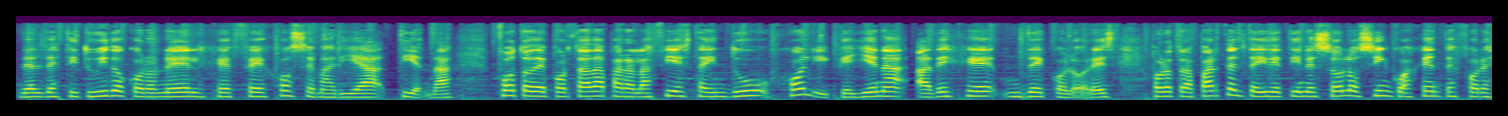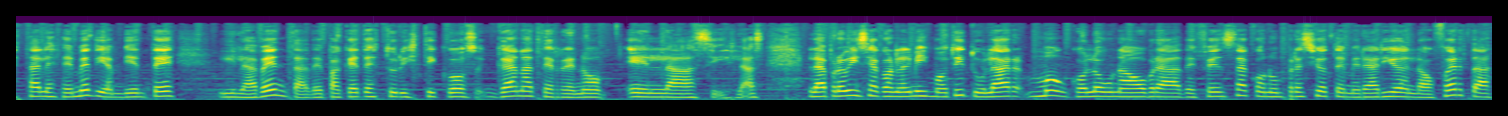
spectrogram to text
del destituido coronel jefe José María Tienda. Foto de portada para la fiesta hindú Holi que llena a de colores. Por otra parte, el Teide tiene solo cinco agentes forestales de medio ambiente y la venta de paquetes turísticos gana terreno en las islas. La provincia con el mismo titular Moncolo una obra a defensa con un precio temerario en la oferta.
